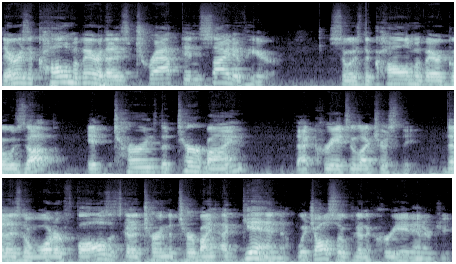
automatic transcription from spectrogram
There is a column of air that is trapped inside of here. So as the column of air goes up, it turns the turbine. That creates electricity. Then as the water falls, it's going to turn the turbine again, which also is going to create energy.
